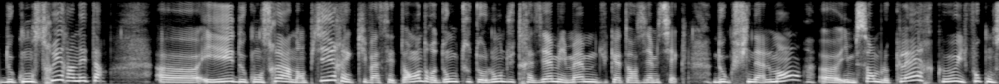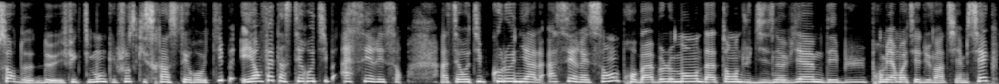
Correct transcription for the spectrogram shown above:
de construire un État euh, et de construire un empire qui va s'étendre donc tout au long du XIIIe et même du XIVe siècle. Donc finalement, il il me semble clair qu'il faut qu'on sorte de, effectivement quelque chose qui serait un stéréotype et en fait un stéréotype assez récent, un stéréotype colonial assez récent, probablement datant du 19e, début première moitié du 20e siècle,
